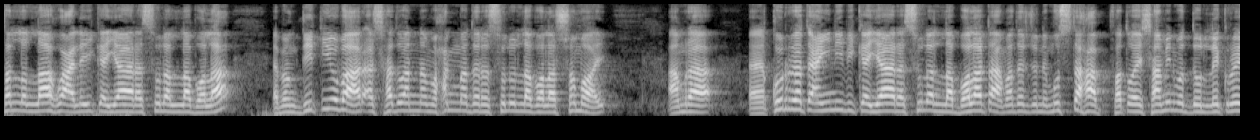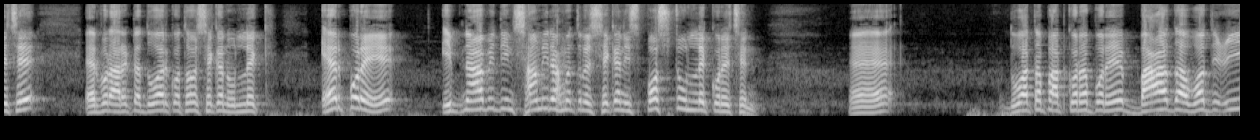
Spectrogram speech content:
সাল্লাল্লাহু আলাইকা ইয়া রাসূলুল্লাহ বলা এবং দ্বিতীয়বার আশহাদু আন্না মুহাম্মদ রসুল্লাহ বলার সময় আমরা কুর্রাত আইনি বিকা ইয়া রাসূলুল্লাহ বলাটা আমাদের জন্য মুস্তাহাব। ফতোয়া স্বামীর মধ্যে উল্লেখ রয়েছে। এরপর আরেকটা দোয়ার কথাও সেখানে উল্লেখ। এরপরে ইবনা আবিদিন স্বামী রহমতুল্লাহ সেখানে স্পষ্ট উল্লেখ করেছেন। দোয়াটা পাঠ করার পরে, বাদা ওয়াদই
